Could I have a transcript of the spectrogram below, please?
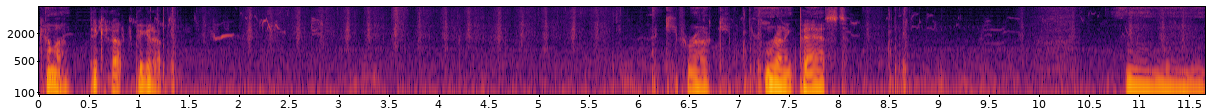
Come on, pick it up, pick it up. I keep, keep running past. Mm,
